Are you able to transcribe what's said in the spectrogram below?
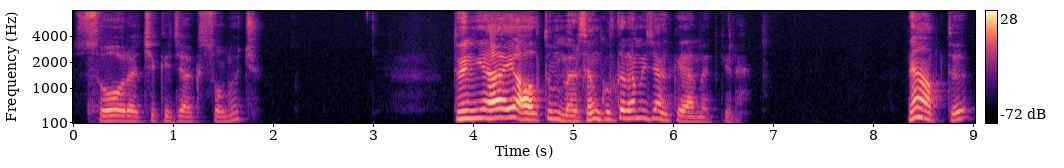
Sonra çıkacak sonuç, dünyayı altın versen kurtaramayacaksın kıyamet günü. Ne yaptı?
